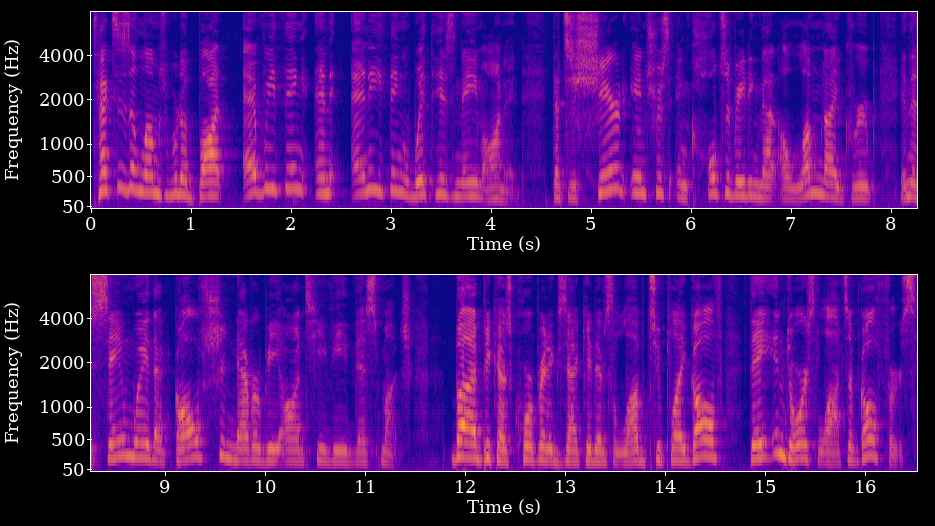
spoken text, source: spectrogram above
Texas alums would have bought everything and anything with his name on it. That's a shared interest in cultivating that alumni group in the same way that golf should never be on TV this much. But because corporate executives love to play golf, they endorse lots of golfers.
